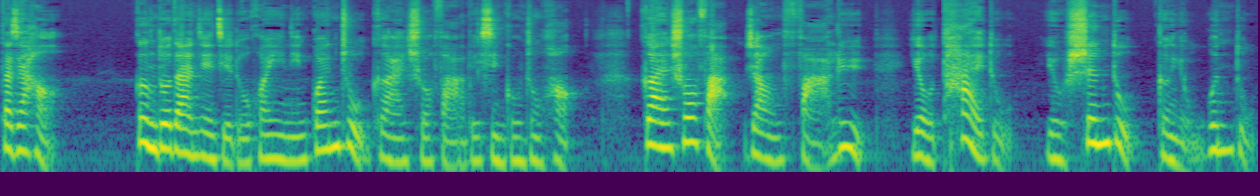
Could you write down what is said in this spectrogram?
大家好，更多的案件解读，欢迎您关注“个案说法”微信公众号。“个案说法”让法律有态度、有深度、更有温度。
